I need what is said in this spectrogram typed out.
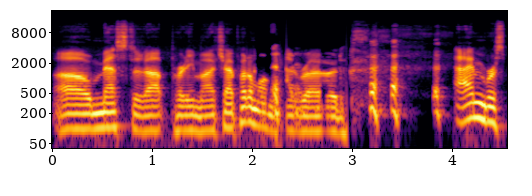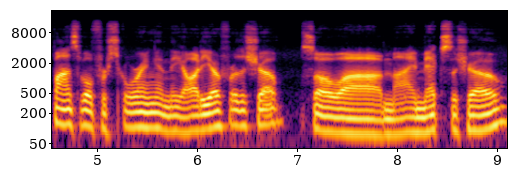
Oh, messed it up pretty much. I put them on that road. I'm responsible for scoring and the audio for the show. So um, I mix the show.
